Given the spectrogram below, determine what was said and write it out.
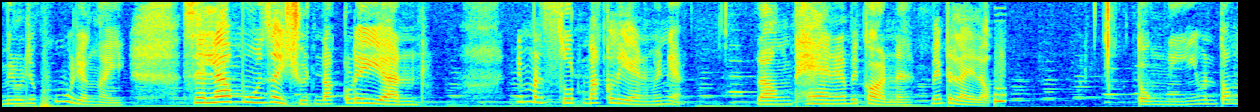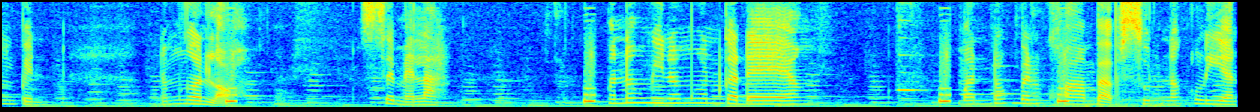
ไม่รู้จะพูดยังไง เซเลอรามูนใส่ชุดนักเรียน นี่มันซุดนักเรียนไหมเนี่ย ลองแทนกันไปก่อนนะ ไม่เป็นไรหรอก ตรงนี้มันต้องเป็นน้ำเงินเหรอใช่ไหมล่ะ มันต้องมีน้ำเงินกับแดง มันต้องเป็นความแบบซุดนักเรียน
